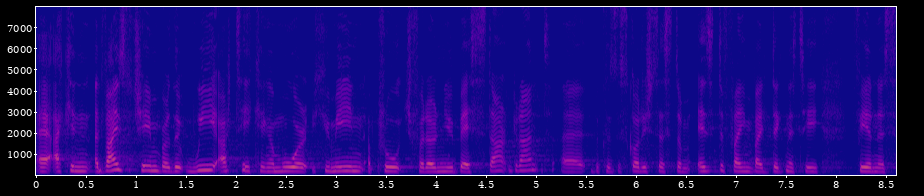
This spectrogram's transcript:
Uh, I can advise the Chamber that we are taking a more humane approach for our new Best Start grant uh, because the Scottish system is defined by dignity, fairness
